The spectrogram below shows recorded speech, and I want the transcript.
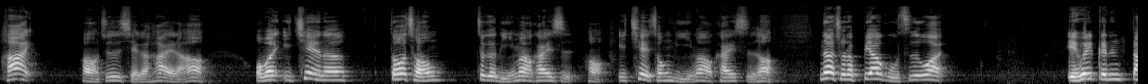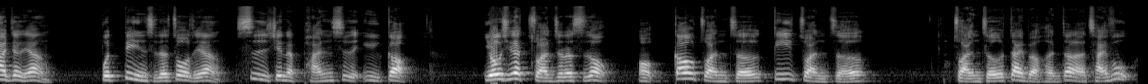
？Hi，哦，就是写个 Hi 了啊。我们一切呢，都从这个礼貌开始，哈，一切从礼貌开始，哈。那除了标股之外，也会跟大家怎样，不定时的做怎样事先的盘势的预告，尤其在转折的时候，哦，高转折、低转折。转折代表很大的财富，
